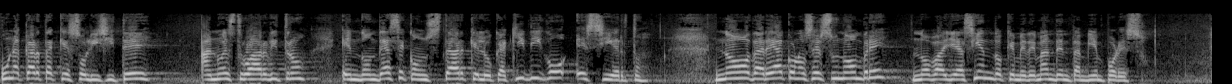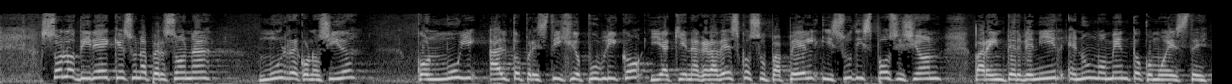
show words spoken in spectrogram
una carta que solicité a nuestro árbitro en donde hace constar que lo que aquí digo es cierto. No daré a conocer su nombre, no vaya haciendo que me demanden también por eso. Solo diré que es una persona muy reconocida, con muy alto prestigio público y a quien agradezco su papel y su disposición para intervenir en un momento como este.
